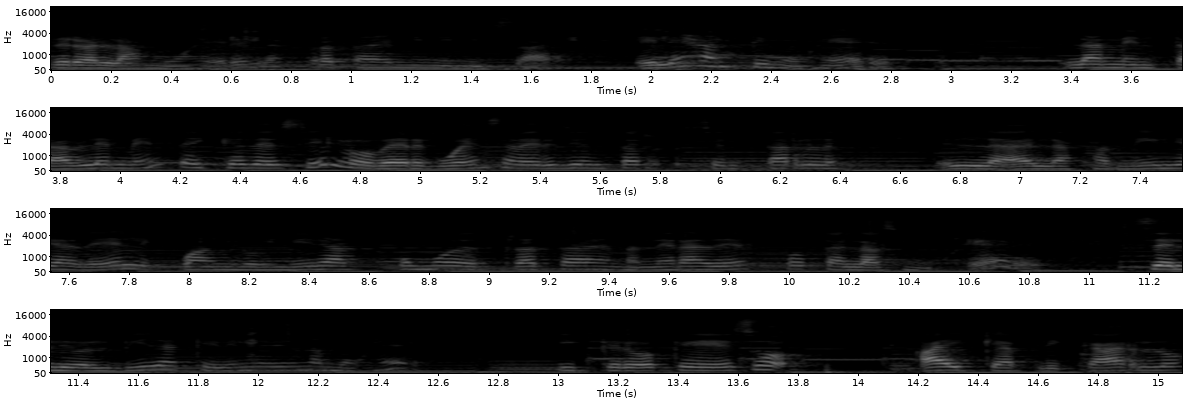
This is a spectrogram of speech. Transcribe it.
pero a las mujeres las trata de minimizar. Él es antimujeres. Lamentablemente hay que decirlo, vergüenza ver sentar, sentarle la, la, familia de él cuando mira cómo trata de manera déspota a las mujeres. Se le olvida que viene de una mujer. Y creo que eso hay que aplicarlo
